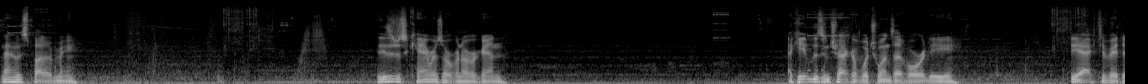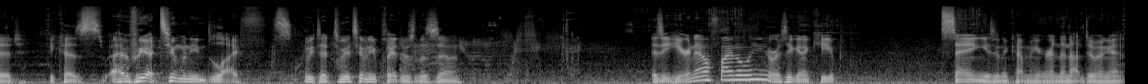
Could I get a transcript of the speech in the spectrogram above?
Now who spotted me? These are just cameras over and over again. I keep losing track of which ones I've already deactivated because uh, we had too many lives. We did we had too many playthroughs of this zone. Is he here now finally, or is he gonna keep saying he's gonna come here and then not doing it?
